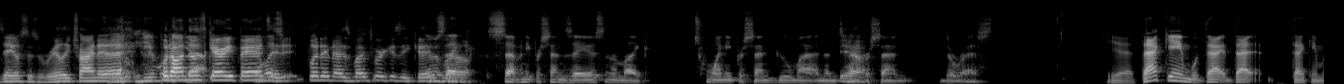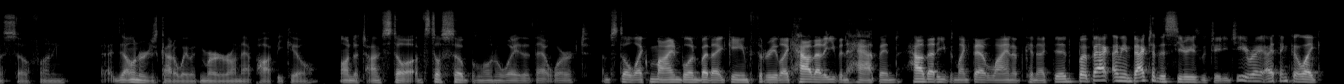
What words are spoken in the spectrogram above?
Zeus is really trying to He- he put wa- on those yeah. scary pants was- and put in as much work as he could. It was so- like seventy percent Zeus and then like twenty percent Guma and then Yeah. ten percent the rest. Yeah, that game that that that game was so funny. Uh, The Oner just got away with murder on that poppy kill. on the, I'm still I'm still so blown away that that worked. I'm still like mind blown by that game three, like how that even happened, how that even like that lineup connected. But back, I mean, back to this series with JDG, right? I think that like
